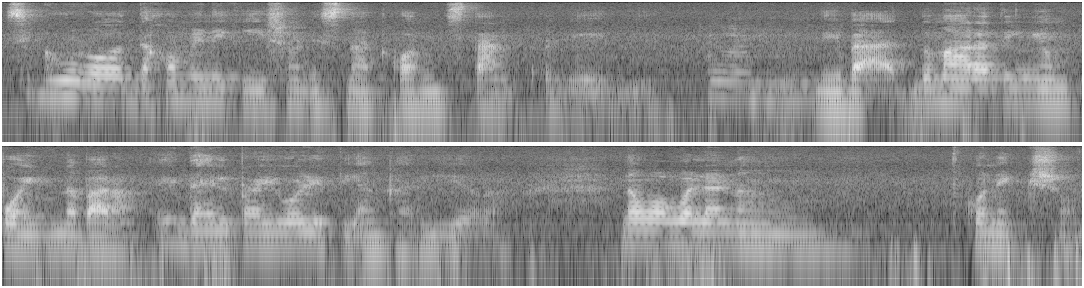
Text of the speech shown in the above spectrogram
Siguro, the communication is not constant already. Mhm. Di ba? Dumarating yung point na parang, eh, dahil priority ang career, nawawala ng connection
